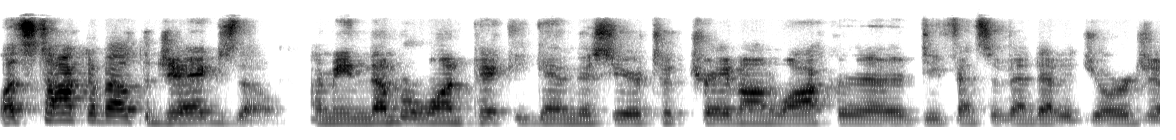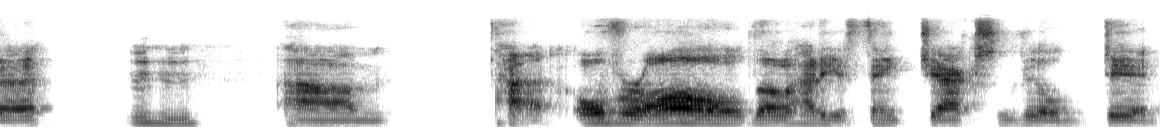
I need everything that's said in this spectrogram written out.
let's talk about the Jags, though. I mean, number one pick again this year took Travon Walker, defensive end out of Georgia. Mm-hmm. Um, overall, though, how do you think Jacksonville did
